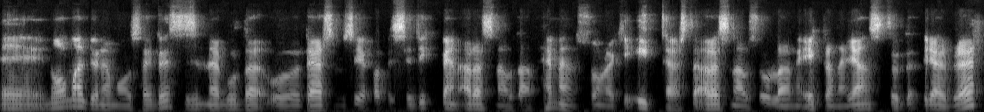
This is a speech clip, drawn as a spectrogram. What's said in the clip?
Ee, normal dönem olsaydı sizinle burada o dersimizi yapabilseydik ben ara sınavdan hemen sonraki ilk derste ara sınav sorularını ekrana yansıtırdı, birer birer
